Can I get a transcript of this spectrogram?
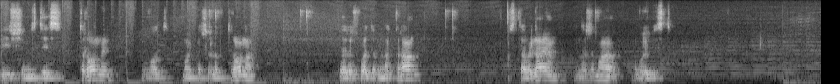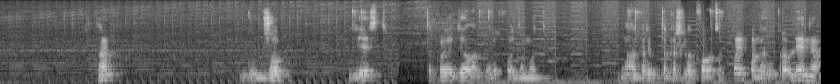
Ищем здесь троны. Вот мой кошелек трона. Переходим на кран. Вставляем. Нажимаю вывести. Так. Good job. Есть такое дело. Переходим вот на крипто кошелек Pay, панель управления.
